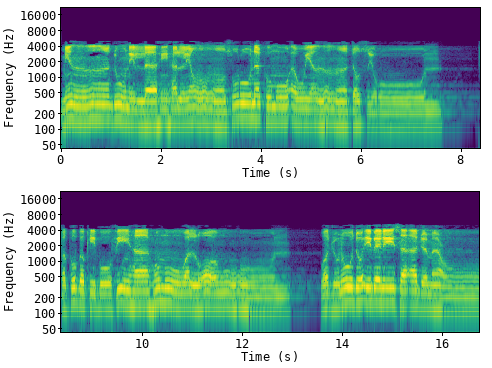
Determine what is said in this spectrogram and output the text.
من دون الله هل ينصرونكم أو ينتصرون فكبكبوا فيها هم والغاوون وجنود إبليس أجمعون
